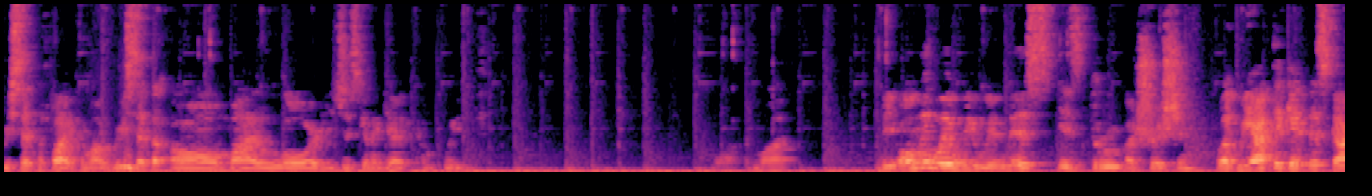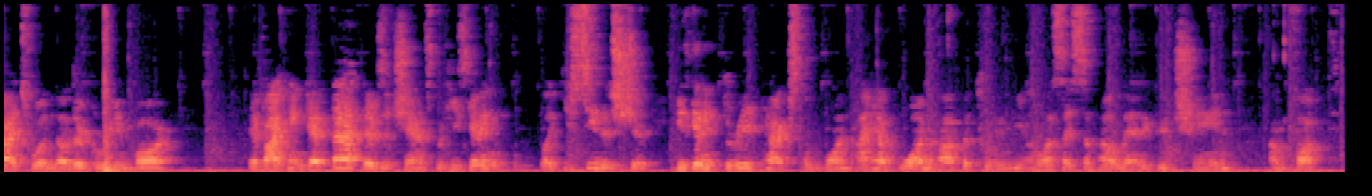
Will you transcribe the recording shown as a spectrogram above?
Reset the fight. Come on. Reset the. Oh my lord. He's just gonna get complete. The only way we win this is through attrition. Like we have to get this guy to another green bar. If I can get that, there's a chance. But he's getting, like, you see this shit. He's getting three attacks to one. I have one opportunity. Unless I somehow land a good chain, I'm fucked.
